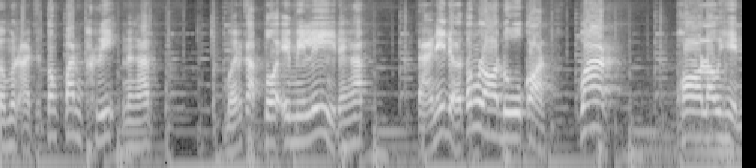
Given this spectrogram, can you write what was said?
อมันอาจจะต้องปั้นคลินะครับ เหมือนกับตัวเอมิลี่นะครับ แต่อันนี้เดี๋ยวต้องรอดูก่อนว่าพอเราเห็น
